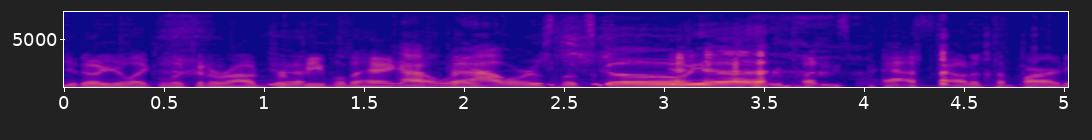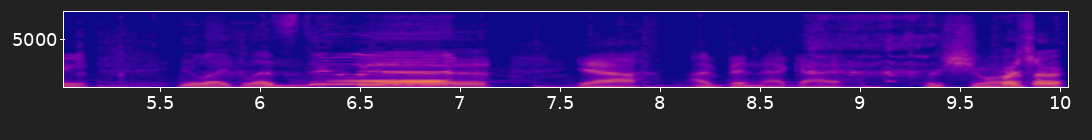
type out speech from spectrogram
You know, you're like looking around for Yeah. people to hang out with. hours, let's go. Yeah. Everybody's passed out at the party. You're like, let's do it. Yeah. Yeah, I've been that guy for sure. For sure.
